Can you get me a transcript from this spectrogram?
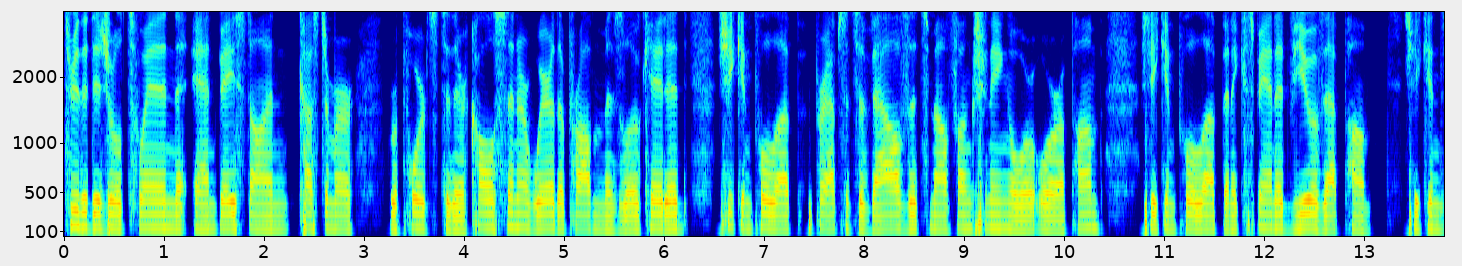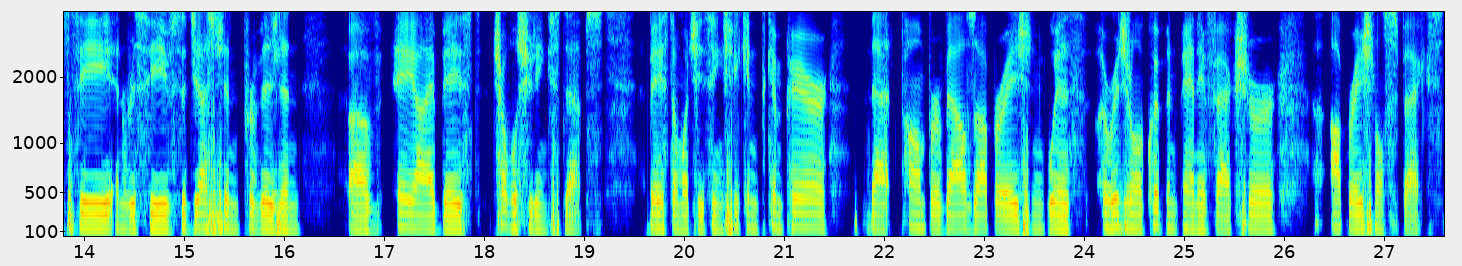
through the digital twin and based on customer reports to their call center where the problem is located. She can pull up, perhaps it's a valve that's malfunctioning or, or a pump. She can pull up an expanded view of that pump she can see and receive suggestion provision of AI based troubleshooting steps based on what she's seeing. She can compare that pump or valve's operation with original equipment manufacturer uh, operational specs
